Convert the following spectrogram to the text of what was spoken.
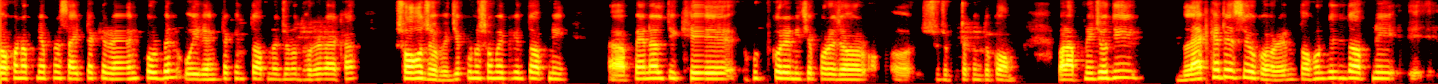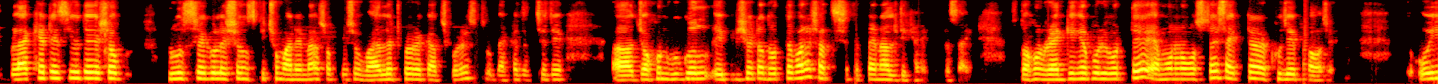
যখন আপনি আপনার সাইটটাকে র্যাঙ্ক করবেন, ওই র্যাঙ্কটা কিন্তু আপনার জন্য ধরে রাখা সহজ হবে। যে কোনো সময় কিন্তু আপনি পেনাল্টি খেয়ে হুট করে নিচে পড়ে যাওয়ার সুযোগটা কিন্তু কম। আর আপনি যদি ব্ল্যাক হ্যাট এসিও করেন, তখন কিন্তু আপনি ব্ল্যাক হ্যাট এসিওতে সব রুলস রেগুলেশনস কিছু মানে না, সবকিছু ভায়োলেট করে কাজ করে। তো দেখা যাচ্ছে যে যখন গুগল এই বিষয়টা ধরতে পারে, সাথে সাথে পেনাল্টি খায় একটা সাইট তখন র্যাঙ্কিং এর পরিবর্তে এমন অবস্থায় সাইটটা খুঁজে পাওয়া যায়। ওই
